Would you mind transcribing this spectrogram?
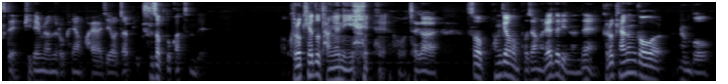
부대 비대면으로 그냥 봐야지. 어차피 출석 똑같은데. 어, 그렇게 해도 당연히 어, 제가 수업 환경은 보장을 해드리는데 그렇게 하는 거를 뭐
